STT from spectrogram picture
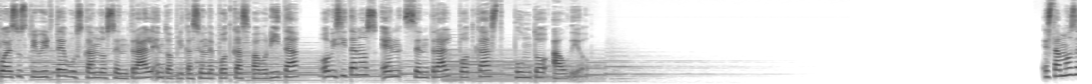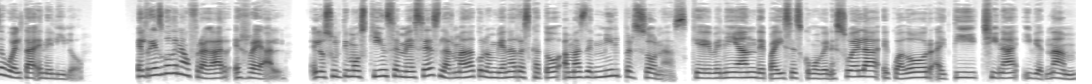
Puedes suscribirte buscando Central en tu aplicación de podcast favorita o visítanos en centralpodcast.audio. Estamos de vuelta en el hilo. El riesgo de naufragar es real. En los últimos 15 meses, la Armada colombiana rescató a más de mil personas que venían de países como Venezuela, Ecuador, Haití, China y Vietnam.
